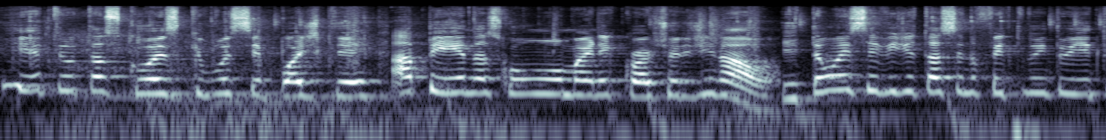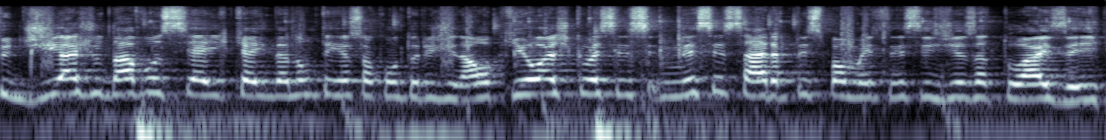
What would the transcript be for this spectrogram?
e entre outras coisas que você pode ter apenas com o Minecraft original. Então esse vídeo tá sendo feito no intuito de ajudar você aí que ainda não tem a sua conta original, que eu acho que vai ser necessária, principalmente nesses dias atuais aí,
